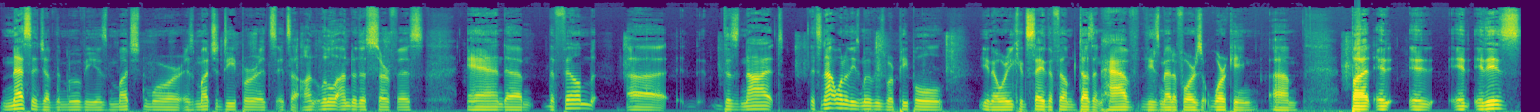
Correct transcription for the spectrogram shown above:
message of the movie is much more is much deeper. It's it's a un, little under the surface, and um, the film uh, does not. It's not one of these movies where people, you know, where you could say the film doesn't have these metaphors working, um, but it it it it is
